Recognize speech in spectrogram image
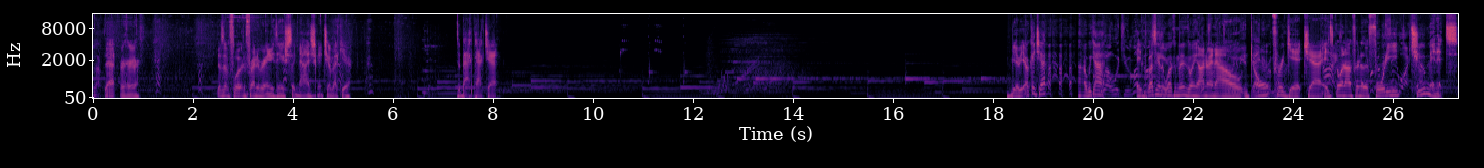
Love that for her. Doesn't float in front of her or anything. She's like, nah, I'm just gonna chill back here. It's a backpack chat. Yeah, okay, chat. Uh, we got Well, would you look a blessing of the welcome moon going on Looks right like now. to be a day to Don't forget, chat. It's going on for another look at the sea wash 42 minutes.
